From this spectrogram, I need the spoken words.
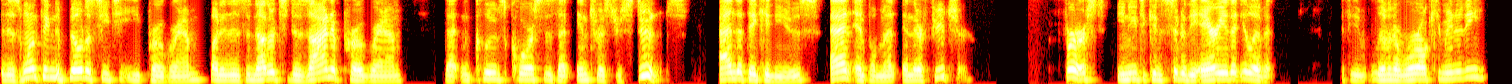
It is one thing to build a CTE program, but it is another to design a program that includes courses that interest your students and that they can use and implement in their future. First, you need to consider the area that you live in. If you live in a rural community,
